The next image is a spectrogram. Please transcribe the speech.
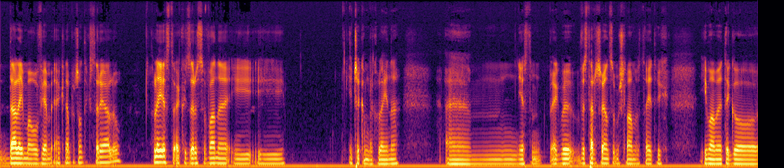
dalej mało wiemy, jak na początek serialu, ale jest to jakoś zarysowane i, i, i czekam na kolejne. Jestem jakby wystarczająco myślałem tutaj tych i mamy tego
